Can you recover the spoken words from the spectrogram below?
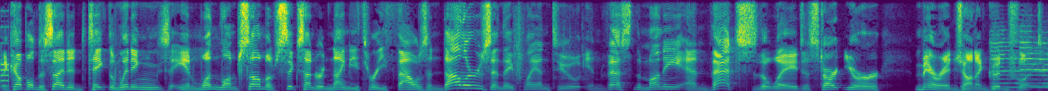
The couple decided to take the winnings in one lump sum of $693,000 and they plan to invest the money, and that's the way to start your marriage on a good foot.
